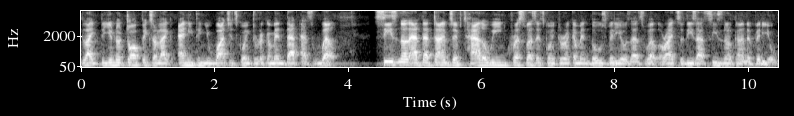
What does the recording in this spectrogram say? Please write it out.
like the you know topics or like anything you watch it's going to recommend that as well. Seasonal at that time so if it's halloween christmas it's going to recommend those videos as well all right so these are seasonal kind of video.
